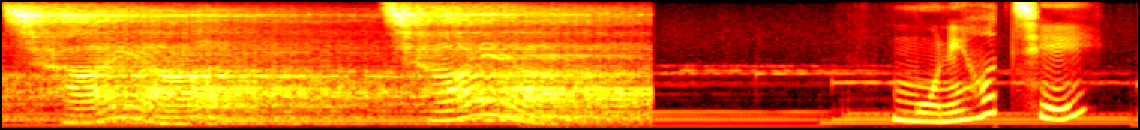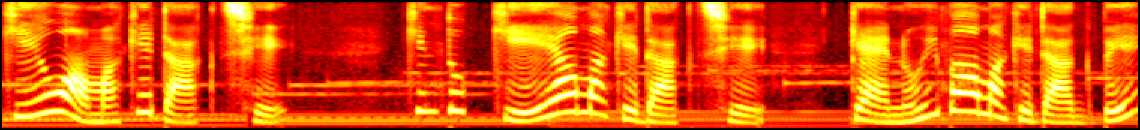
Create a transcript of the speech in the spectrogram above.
ছায়া ছায়া। মনে হচ্ছে কেউ আমাকে ডাকছে। কিন্তু কে আমাকে ডাকছে? কেনই বা আমাকে ডাকবে?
